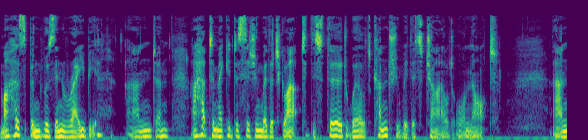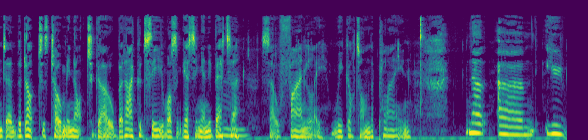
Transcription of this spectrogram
My husband was in Arabia, and um, I had to make a decision whether to go out to this third world country with this child or not. And uh, the doctors told me not to go, but I could see he wasn't getting any better. So finally, we got on the plane. Now, um, you,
